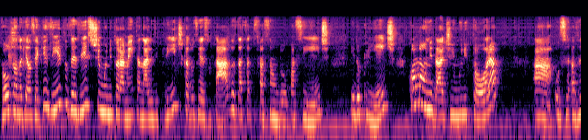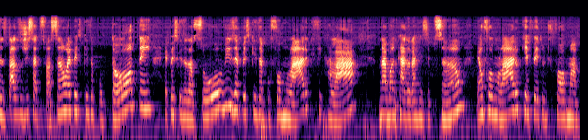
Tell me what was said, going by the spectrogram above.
Voltando aqui aos requisitos, existe monitoramento e análise crítica dos resultados da satisfação do paciente e do cliente. Como a unidade monitora ah, os, os, resultados de satisfação, é pesquisa por totem, é pesquisa da SOVES, é pesquisa por formulário que fica lá, na bancada da recepção. É um formulário que é feito de forma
